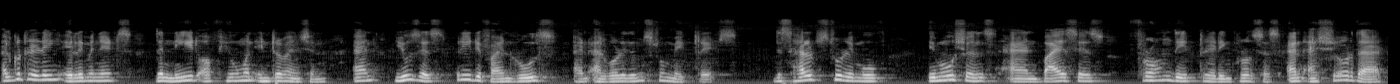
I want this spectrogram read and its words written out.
Algo trading eliminates the need of human intervention and uses predefined rules and algorithms to make trades. This helps to remove emotions and biases from the trading process and assure that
